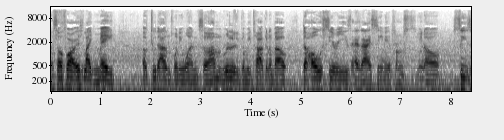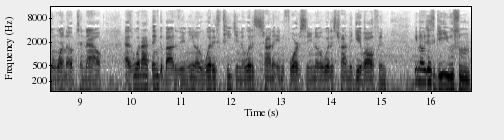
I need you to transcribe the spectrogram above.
And so far, it's like May of 2021. So I'm really gonna be talking about the whole series as I seen it from you know season one up to now as what I think about it and you know what it's teaching and what it's trying to enforce and you know what it's trying to give off and you know just give you some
